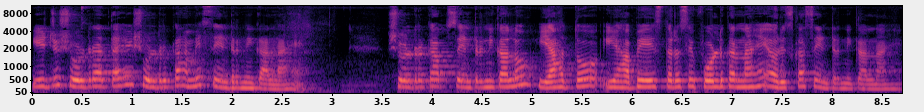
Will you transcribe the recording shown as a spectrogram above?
ये जो शोल्डर आता है शोल्डर का हमें सेंटर निकालना है। शोल्डर का आप सेंटर निकालो, या तो यहाँ पे इस तरह से फोल्ड करना है और इसका सेंटर निकालना है।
